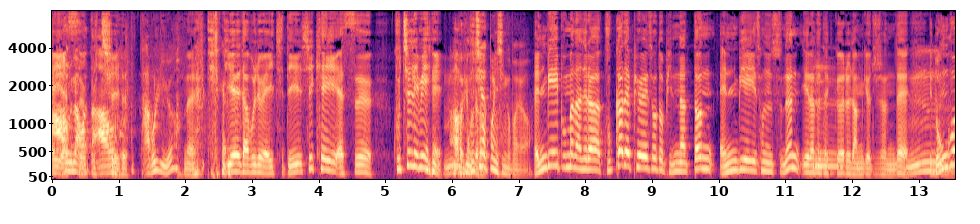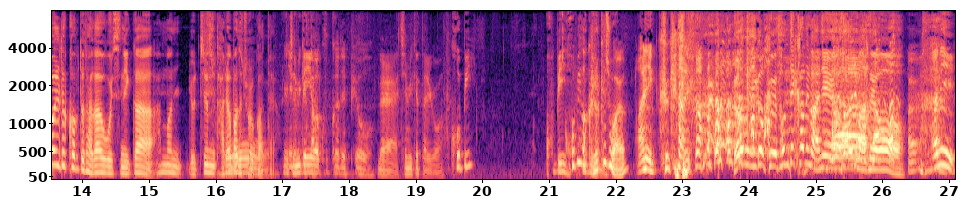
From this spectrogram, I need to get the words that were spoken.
아우, 나왔다, DCKS97 W요? 네 DLWHD CKS 97님이 아우 힘들어. 고치학번이신가 봐요. NBA뿐만 아니라 국가대표에서도 빛났던 NBA 선수는 이라는 댓글을 남겨주셨는데 이 농구 월드컵도 다가오고 있으니까 한번 요쯤 다려봐도 좋을 것 같아요. 이거 재밌겠다. NBA와 국가대표 네, 재밌겠다 이거. 코비? 코비. 코비가 그렇게 좋아요? 아니 그게 아니라 여러분 이거 그 선택하는 거 아니에요. 싸우지 마세요. 아니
